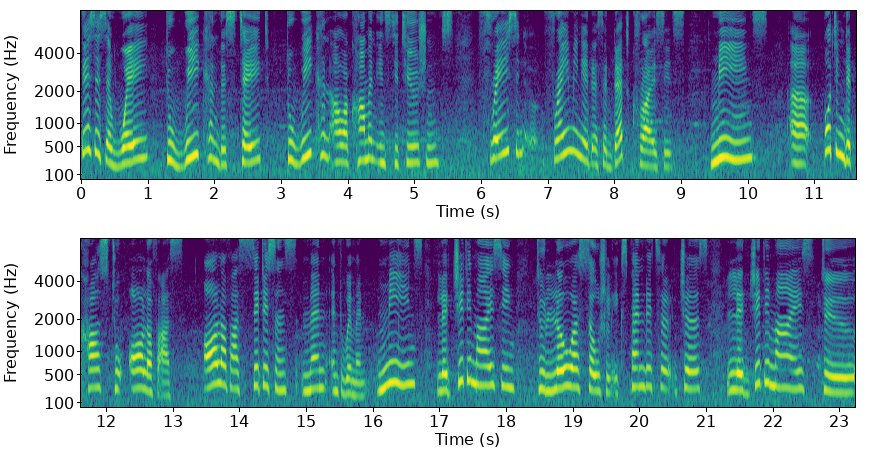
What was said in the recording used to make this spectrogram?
This is a way to weaken the state, to weaken our common institutions. Phrasing, framing it as a debt crisis means uh, putting the cost to all of us, all of us citizens, men and women, means legitimizing to lower social expenditures, legitimize to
